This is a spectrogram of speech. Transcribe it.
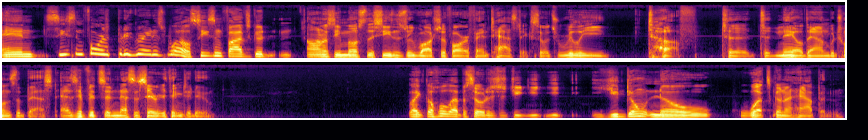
And season four is pretty great as well. Season five's good. Honestly, most of the seasons we've watched so far are fantastic. So it's really tough to to nail down which one's the best, as if it's a necessary thing to do. Like the whole episode is just you you you, don't know what's going to happen,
